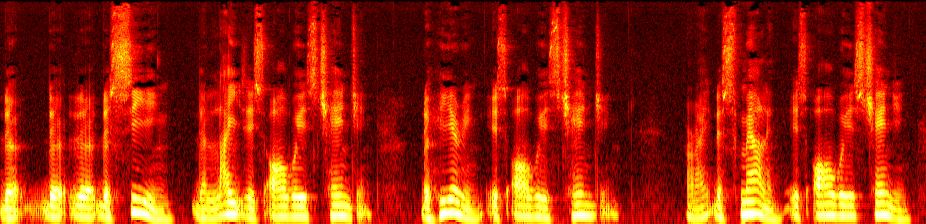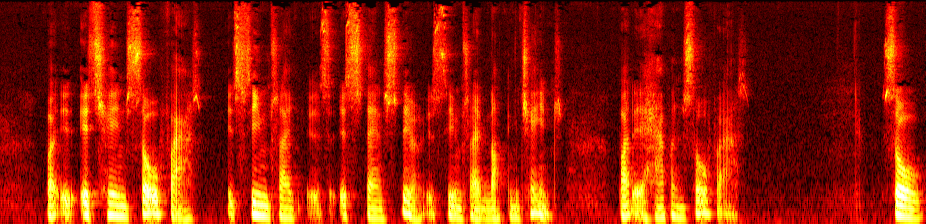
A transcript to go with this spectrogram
The, the, the, the seeing, the light is always changing. The hearing is always changing. All right? The smelling is always changing. But it, it changes so fast it seems like it stands still. It seems like nothing changed, but it happens so fast. So,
